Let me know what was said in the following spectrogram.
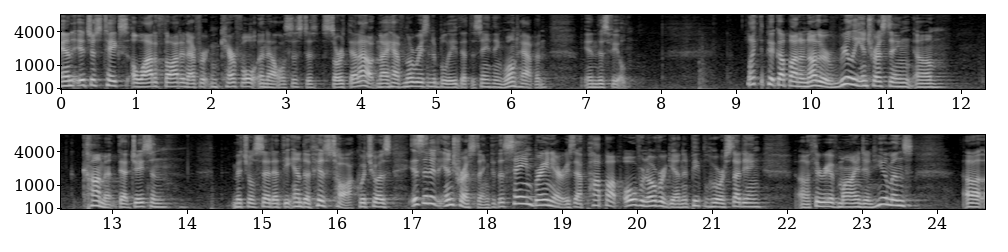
And it just takes a lot of thought and effort and careful analysis to sort that out. And I have no reason to believe that the same thing won't happen in this field. I'd like to pick up on another really interesting um, comment that Jason Mitchell said at the end of his talk, which was Isn't it interesting that the same brain areas that pop up over and over again in people who are studying uh, theory of mind in humans, uh,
